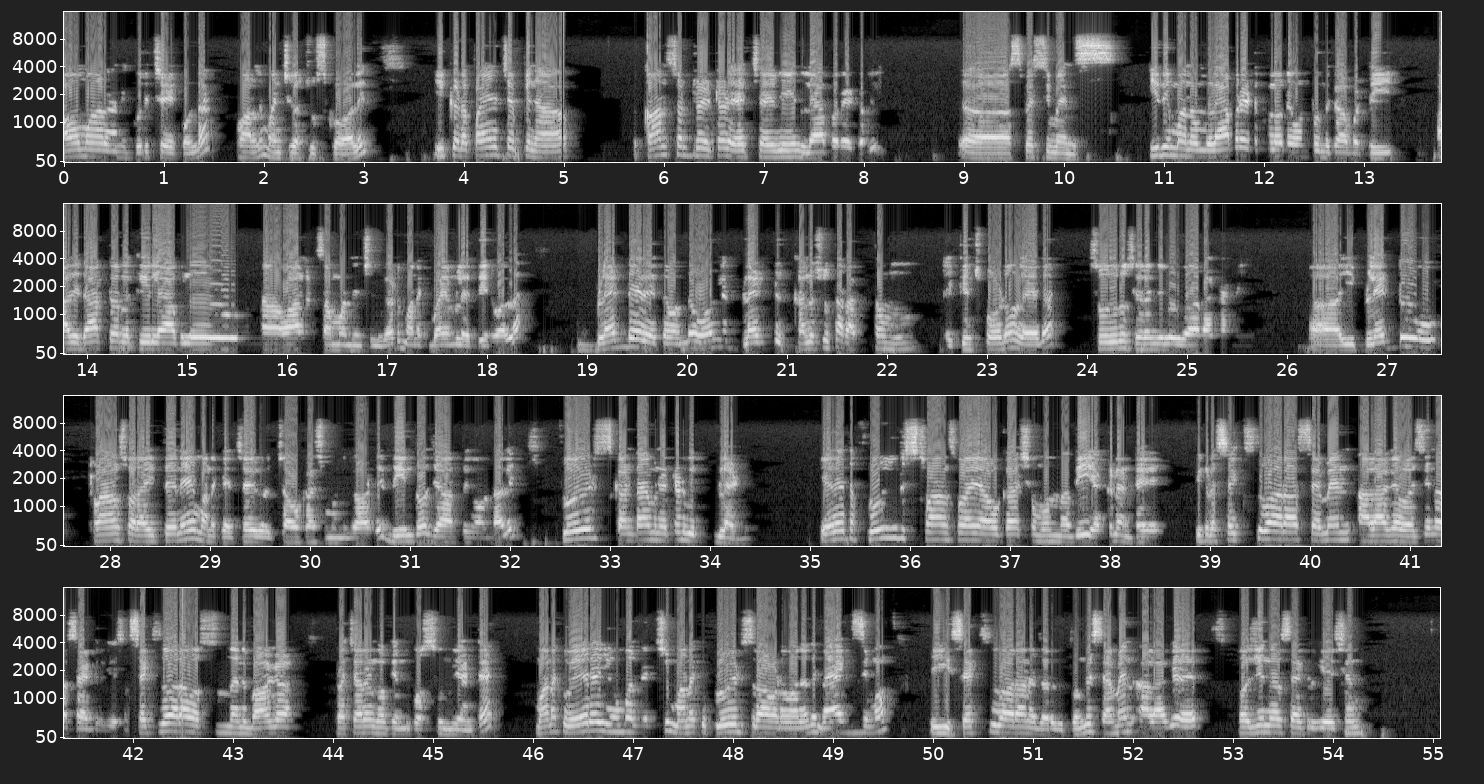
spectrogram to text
అవమానానికి గురి చేయకుండా వాళ్ళని మంచిగా చూసుకోవాలి. ఇక్కడ పైన చెప్పిన concentrated HIV in laboratory specimens ఇది మనం ల్యాబొరేటరీలోనే ఉంటుంది కాబట్టి అది డాక్టర్లకి ల్యాబ్లు వాళ్ళకి సంబంధించింది కాబట్టి మనకి భయం లేదు దీనివల్ల. బ్లడ్ ఏదైతే ఉందో ఓన్లీ బ్లడ్ కలుషిత రక్తం ఎక్కించుకోవడం లేదా సూదులు సిరంజిలు ద్వారా కానీ ఈ బ్లడ్ ట్రాన్స్ఫర్ అయితేనే మనకి హెచ్ఐవి వచ్చే అవకాశం ఉంది కాబట్టి దీంతో జాగ్రత్తగా ఉండాలి. ఫ్లూయిడ్స్ కంటామినేటెడ్ విత్ బ్లడ్ ఏదైతే ఫ్లూయిడ్స్ ట్రాన్స్ఫర్ అయ్యే అవకాశం ఉన్నది ఎక్కడంటే ఇక్కడ సెక్స్ ద్వారా సెమెన్ అలాగే వజినా సాగ్రిగేషన్ సెక్స్ ద్వారా వస్తుందని బాగా ప్రచారంలోకి ఎందుకు వస్తుంది అంటే మనకు వేరే హ్యూమన్ నుంచి మనకి ఫ్లూయిడ్స్ రావడం అనేది మాక్సిమం ఈ సెక్స్ ద్వారానే జరుగుతుంది. సెమెన్ అలాగే ఒరిజినల్ సెగ్రిగేషన్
